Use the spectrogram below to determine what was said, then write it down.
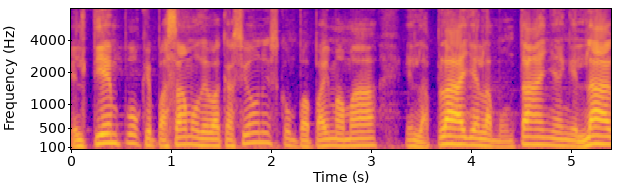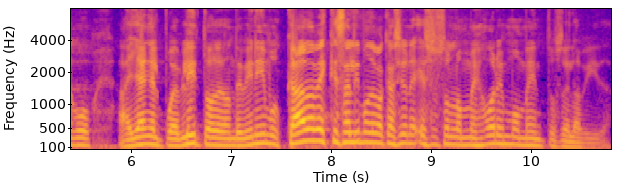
el tiempo que pasamos de vacaciones con papá y mamá en la playa, en la montaña, en el lago, allá en el pueblito de donde vinimos. Cada vez que salimos de vacaciones, esos son los mejores momentos de la vida.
